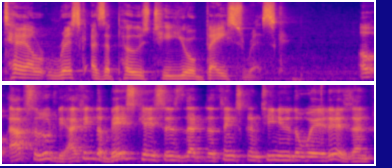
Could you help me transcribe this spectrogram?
tail risk as opposed to your base risk? Oh, absolutely. I think the base case is that the things continue the way it is, and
